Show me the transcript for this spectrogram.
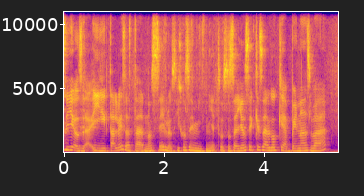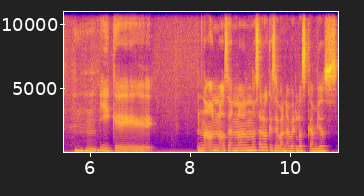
Sí, o sea, y tal vez hasta, no sé, los hijos de mis nietos. O sea, yo sé que es algo que apenas va y que no, no, o sea, no, no es algo que se van a ver los cambios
